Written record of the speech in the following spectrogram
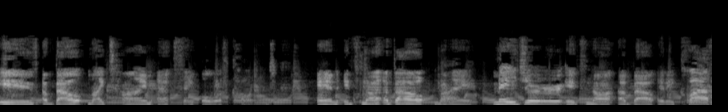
is about my time at St. Olaf College. And it's not about my major, it's not about any class.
